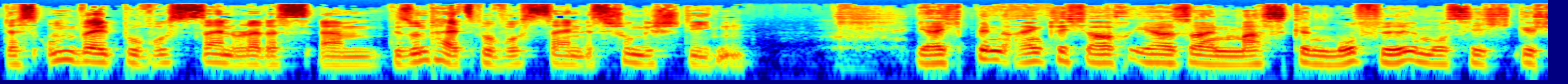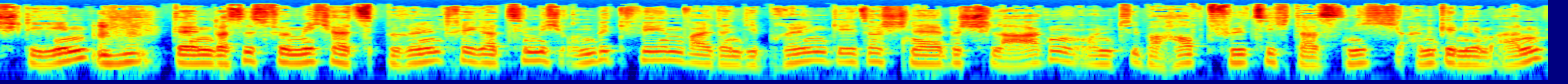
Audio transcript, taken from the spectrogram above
das Umweltbewusstsein oder das ähm, Gesundheitsbewusstsein ist schon gestiegen. Ja, ich bin eigentlich auch eher so ein Maskenmuffel, muss ich gestehen. Mhm. Denn das ist für mich als Brillenträger ziemlich unbequem, weil dann die Brillengläser schnell beschlagen und überhaupt fühlt sich das nicht angenehm an.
